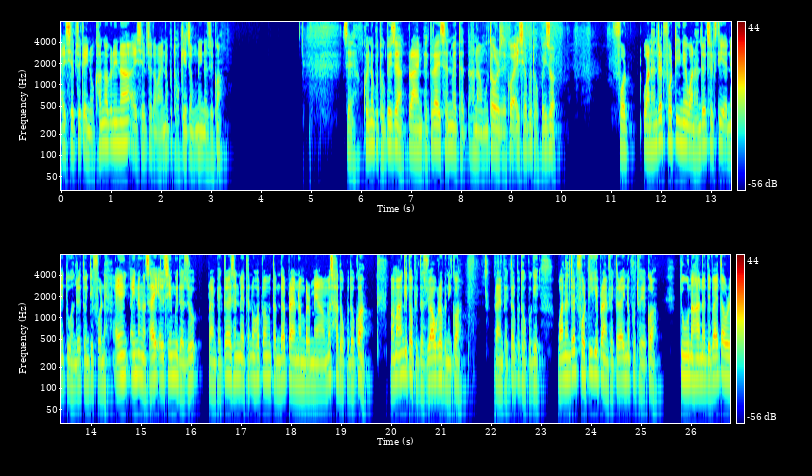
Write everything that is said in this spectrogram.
आई सी एफ़ से कहीं खाबनीना आई सी से कमायन पुथोके जो नईनजेको से पुथोजे प्राइम फैक्टराइजेशन मेथड हाँ अमुक तौरजेको आई सी एफ़ पुथोपैजो फोर वन हंड्रेड फोर्टीने वन हंड्रेड सिक्सटी एटने टू हंड्रेड ट्वेंटी फोरने एल सी एमगीदू प्राइम फैक्टराइजेशन मेथड होटप प्राइम नंबर मैम सादोपदको ममांगी टॉपिक याग्रबनीको प्राइम फैक्टर पुथोपगी वन हंड्रेड फोर्टी की प्राइम फैक्टर पुथोको टून हाँ डिवाइड तौर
